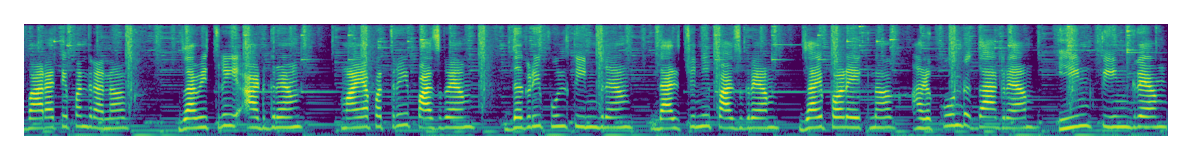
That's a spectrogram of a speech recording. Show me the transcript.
बारा ते पंधरा नग जावित्री आठ ग्रॅम मायापत्री पाच ग्रॅम दगडी फूल तीन ग्रॅम दालचिनी पाच ग्रॅम जायफळ एक नग हळकुंड दहा ग्रॅम हिंग तीन ग्रॅम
